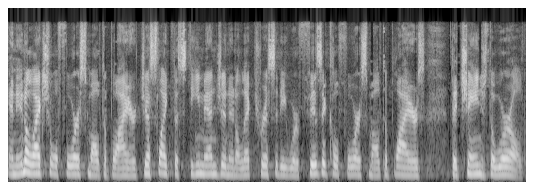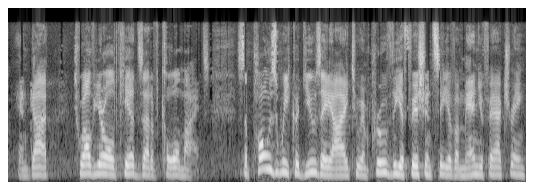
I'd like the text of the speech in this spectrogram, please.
an intellectual force multiplier, just like the steam engine and electricity were physical force multipliers that changed the world and got 12-year-old kids out of coal mines. Suppose we could use AI to improve the efficiency of a manufacturing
